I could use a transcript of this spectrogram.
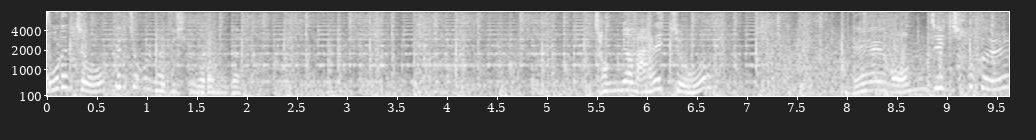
오른쪽 끝쪽을 봐주시기 바랍니다. 정면 아래쪽. 네, 엄지척을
